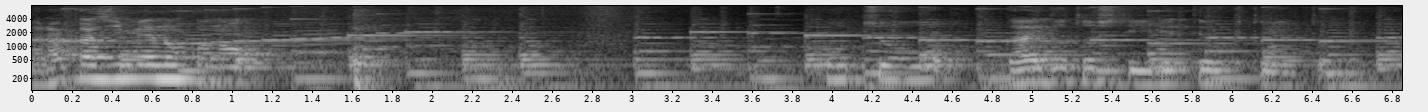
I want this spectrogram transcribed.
あらかじめのこの包丁をガイドとして入れておくといいと思います。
